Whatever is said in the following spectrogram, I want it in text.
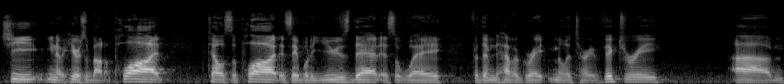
She, you know, hears about a plot, tells the plot, is able to use that as a way for them to have a great military victory, um,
